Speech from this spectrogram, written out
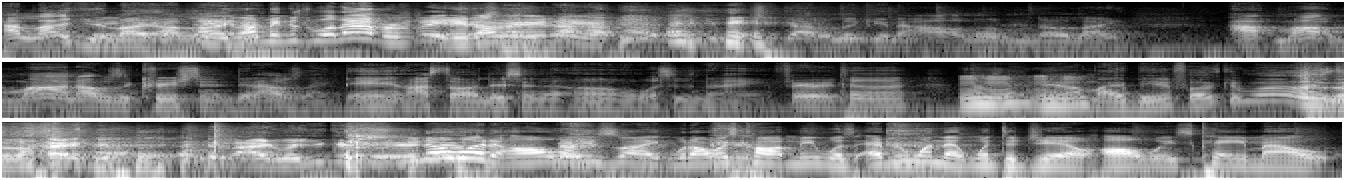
I like it. Like I like Shit, it. I mean, it's whatever. Shit. Yeah, it's I like, mean, I, yeah. I, I like it, but you gotta look into all of them though. Like, I, my mine, I was a Christian. Then I was like, damn. I started listening to um, what's his name, Farrakhan. I was like, damn, I might be a fucking Muslim. Like, like when you get You know what always like what always caught me was everyone that went to jail always came out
